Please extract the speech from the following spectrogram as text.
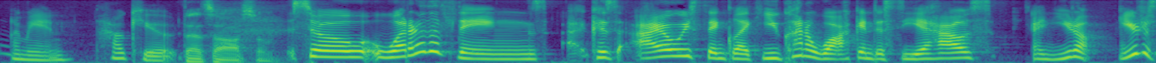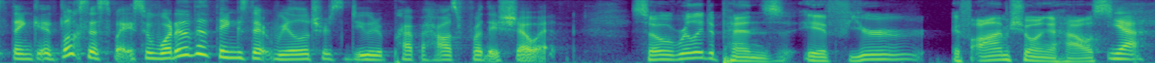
I mean, how cute. That's awesome. So, what are the things? Because I always think like you kind of walk in to see a house and you don't, you just think it looks this way. So, what are the things that realtors do to prep a house before they show it? So it really depends. If you're if I'm showing a house Yeah.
